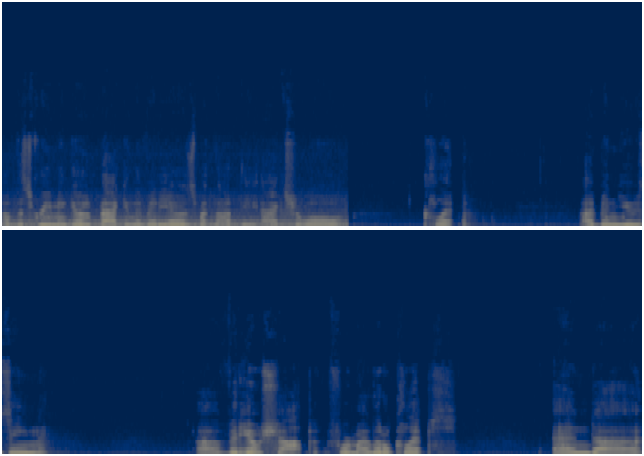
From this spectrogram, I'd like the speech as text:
of the screaming goat back in the videos but not the actual clip. I've been using uh, Video Shop for my little clips and uh,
